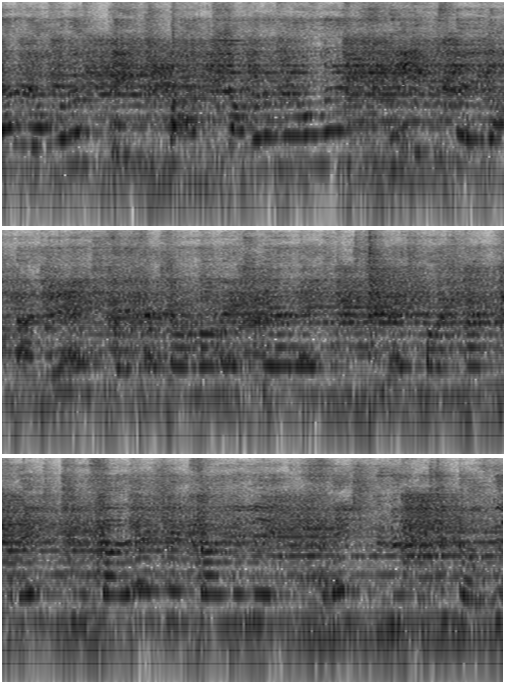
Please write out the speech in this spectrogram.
Bilimler ve onların padişahları ve onların ilk peygamberleri, eş ses, eş anlam, eş değer, eş biçim, eş başkan, eş cinsel, eş eksenlilik, eş güdüm, eşit özgür,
